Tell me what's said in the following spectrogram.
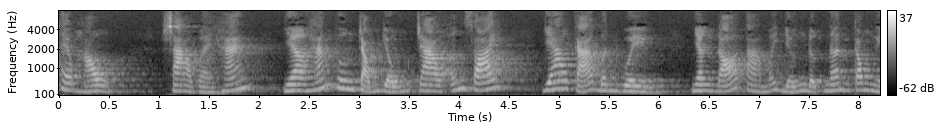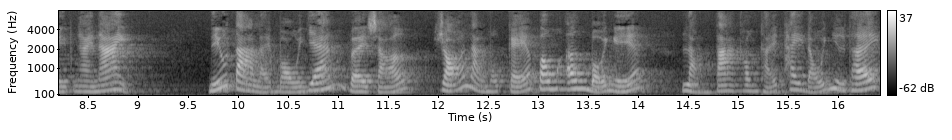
theo hầu. Sao về Hán, Nhờ Hán vương trọng dụng trao ấn soái, Giao cả binh quyền, Nhân đó ta mới dựng được nên công nghiệp ngày nay. Nếu ta lại bội gián về sở, Rõ là một kẻ vong ân bội nghĩa, Lòng ta không thể thay đổi như thế.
